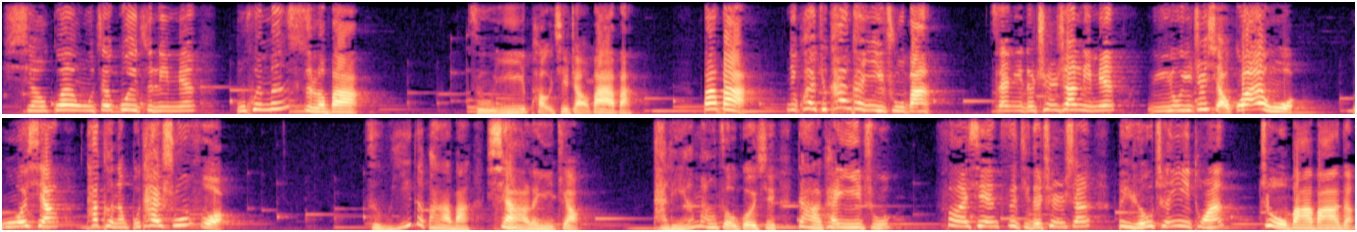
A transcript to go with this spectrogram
小怪物在柜子里面，不会闷死了吧？祖一跑去找爸爸：“爸爸，你快去看看衣橱吧，在你的衬衫里面有一只小怪物，我想它可能不太舒服。”祖一的爸爸吓了一跳，他连忙走过去打开衣橱，发现自己的衬衫被揉成一团。皱巴巴的，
